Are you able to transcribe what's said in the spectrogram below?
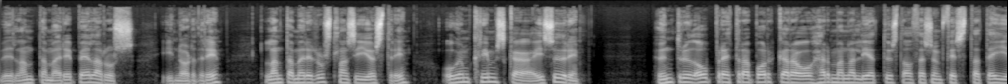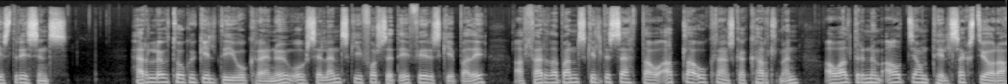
við landamæri Belarus í norðri, landamæri Rúslands í östri og um Krímskaga í söðri. Hundruð óbreytra borgara og hermanna létust á þessum fyrsta degi strísins. Herlaug tóku gildi í Ukrænu og Selenski fórseti fyrirskipaði að ferðabann skildi setta á alla ukrænska karlmenn á aldrinum 18 til 60 ára.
